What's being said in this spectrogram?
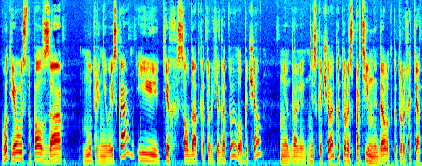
Вот я выступал за внутренние войска, и тех солдат, которых я готовил, обучал, мне дали несколько человек, которые спортивные, да, вот, которые хотят.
